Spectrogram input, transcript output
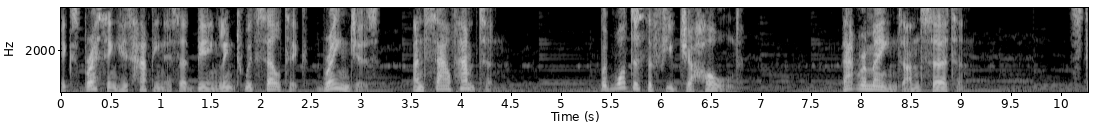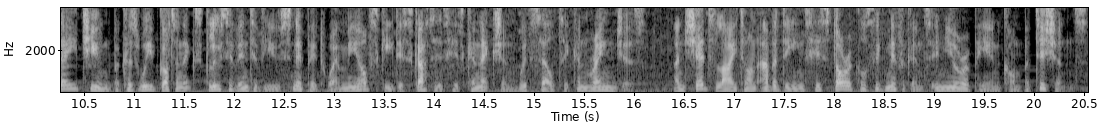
expressing his happiness at being linked with Celtic, Rangers, and Southampton. But what does the future hold? That remains uncertain. Stay tuned because we've got an exclusive interview snippet where Miovski discusses his connection with Celtic and Rangers, and sheds light on Aberdeen's historical significance in European competitions.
